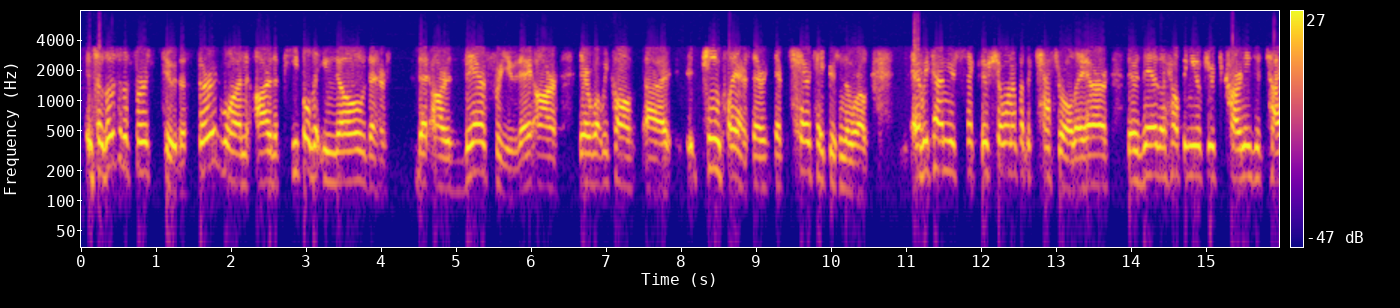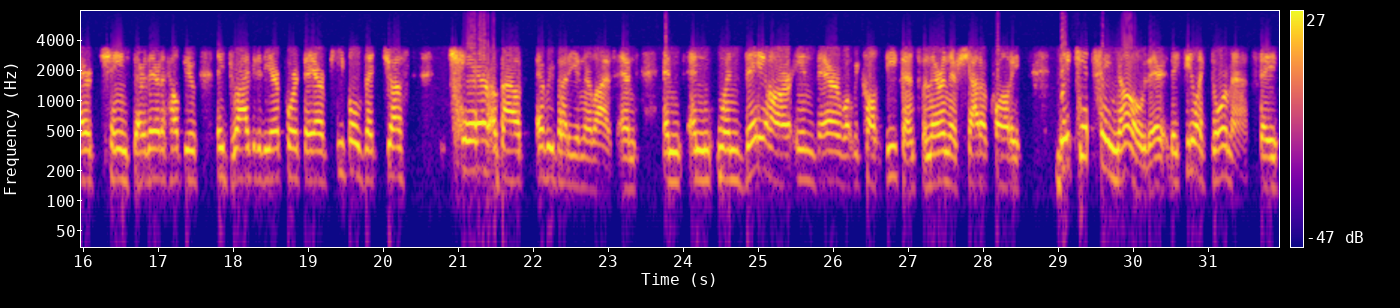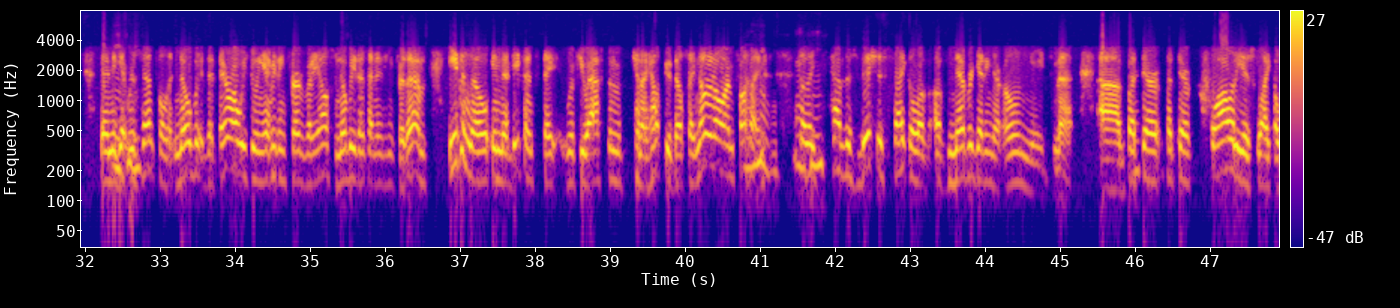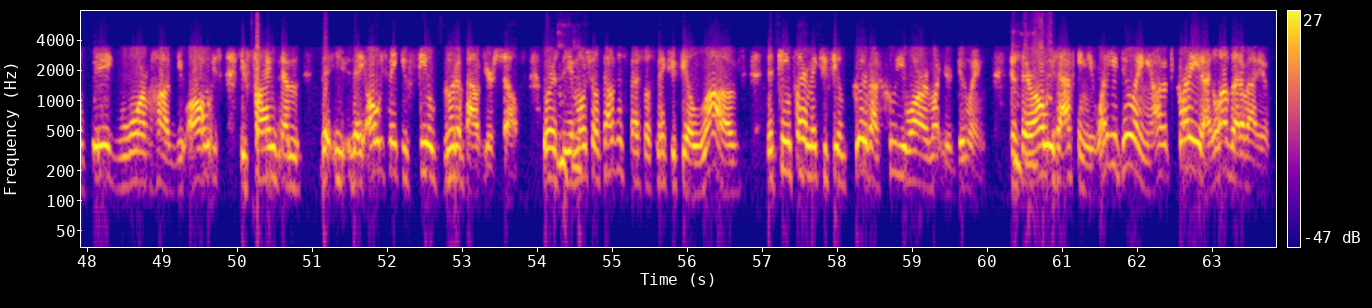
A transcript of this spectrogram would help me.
and so those are the first two. The third one are the people that you know that are that are there for you. They are they're what we call uh, team players. They're they're caretakers in the world. Every time you're sick, they're showing up at the casserole. They are they're there. They're helping you if your car needs a tire changed. They're there to help you. They drive you to the airport. They are people that just care about everybody in their lives and and and when they are in their what we call defense when they're in their shadow quality they can't say no. They they feel like doormats. They then they mm-hmm. get resentful that nobody that they're always doing everything for everybody else and nobody does anything for them. Even though in their defense, they if you ask them, "Can I help you?" They'll say, "No, no, no, I'm fine." Mm-hmm. So they mm-hmm. have this vicious cycle of of never getting their own needs met. Uh, but their but their quality is like a big warm hug. You always you find them that you, they always make you feel good about yourself Whereas the mm-hmm. emotional intelligence specialist makes you feel loved, the team player makes you feel good about who you are and what you're doing. Because they're mm-hmm. always asking you, what are you doing? Oh, that's great. I love that about you.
